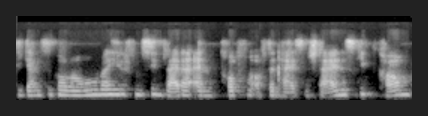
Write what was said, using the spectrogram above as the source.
die ganzen Corona-Hilfen sind leider ein Tropfen auf den heißen Stein. Es gibt kaum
